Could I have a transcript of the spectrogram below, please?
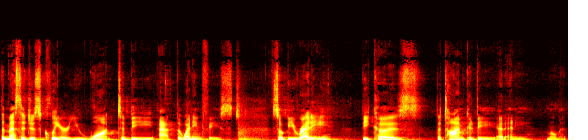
The message is clear. You want to be at the wedding feast. So be ready because the time could be at any moment.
